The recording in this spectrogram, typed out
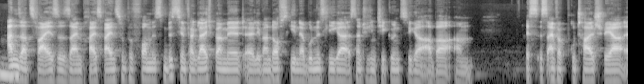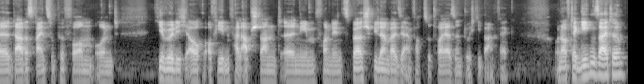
Mhm. ansatzweise seinen Preis rein zu performen, ist ein bisschen vergleichbar mit äh, Lewandowski in der Bundesliga, ist natürlich ein Tick günstiger, aber ähm, es ist einfach brutal schwer, äh, da das rein zu performen und hier würde ich auch auf jeden Fall Abstand äh, nehmen von den Spurs-Spielern, weil sie einfach zu teuer sind durch die Bank weg. Und auf der Gegenseite,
